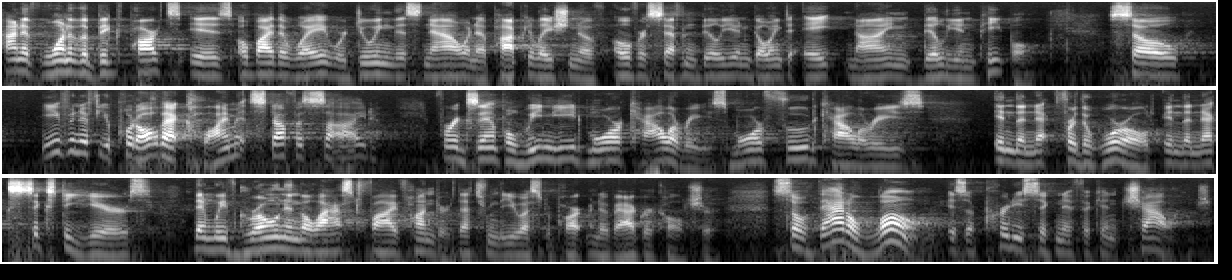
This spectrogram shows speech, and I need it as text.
kind of one of the big parts is, oh, by the way, we're doing this now in a population of over 7 billion, going to 8, 9 billion people. So even if you put all that climate stuff aside, for example, we need more calories, more food calories in the for the world in the next 60 years than we've grown in the last 500. That's from the US Department of Agriculture. So that alone is a pretty significant challenge.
